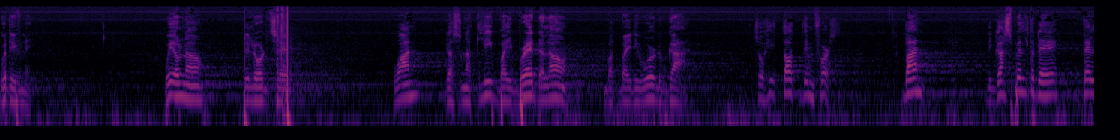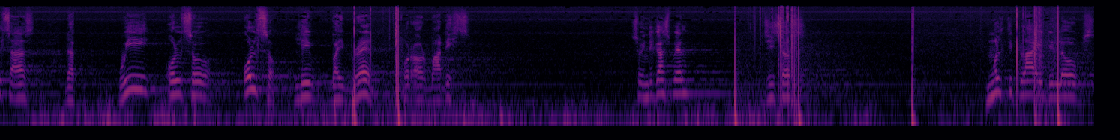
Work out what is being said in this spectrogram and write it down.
Good evening. We all know the Lord said, One does not live by bread alone, but by the word of God. So he taught them first. But the gospel today tells us that we also also live by bread for our bodies. So in the gospel, Jesus multiplied the loaves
